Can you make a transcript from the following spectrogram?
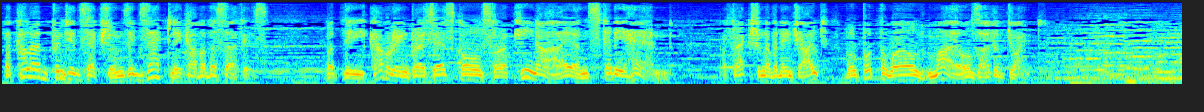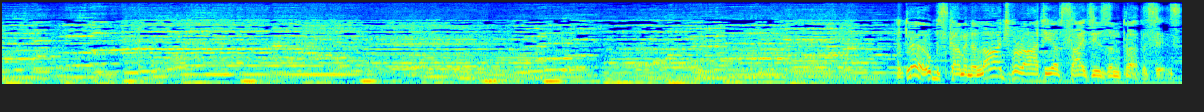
the coloured printed sections exactly cover the surface. But the covering process calls for a keen eye and steady hand. A fraction of an inch out will put the world miles out of joint. The globes come in a large variety of sizes and purposes,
